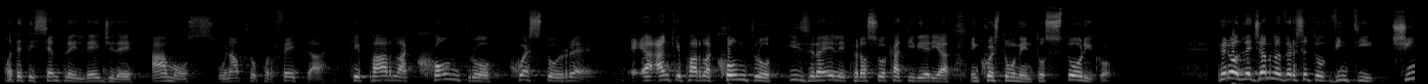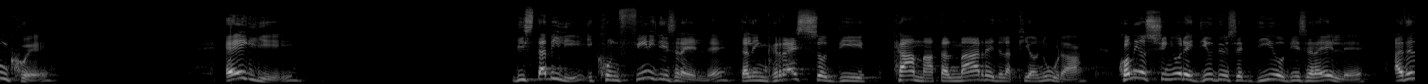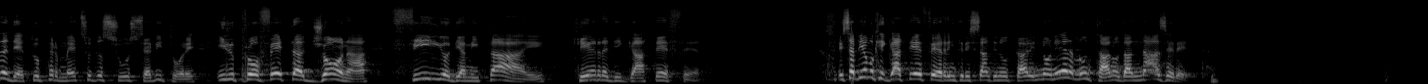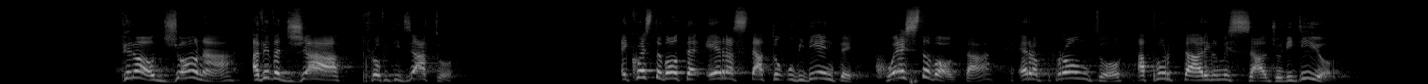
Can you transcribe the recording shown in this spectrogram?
potete sempre leggere Amos, un altro profeta, che parla contro questo re e anche parla contro Israele per la sua cattiveria in questo momento storico. Però leggiamo nel versetto 25, egli ristabilì i confini di Israele dall'ingresso di Camat al mare della pianura, come il Signore Dio di Israele aveva detto per mezzo del suo servitore, il profeta Giona, figlio di Amitai, che era di Gat-Efer. E sappiamo che Gat-Efer, interessante notare, non era lontano da Nazareth. Però Giona aveva già profetizzato. E questa volta era stato ubbidiente, questa volta era pronto a portare il messaggio di Dio.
